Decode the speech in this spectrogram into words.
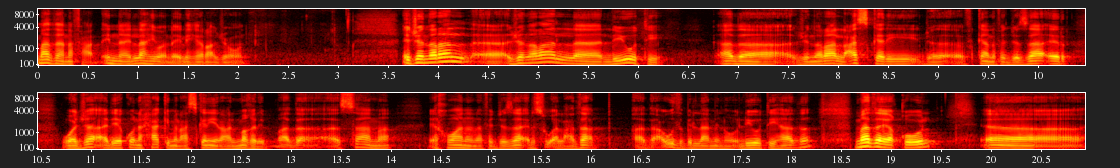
ماذا نفعل؟ إنا لله وإنا إليه راجعون. جنرال جنرال ليوتي هذا جنرال عسكري كان في الجزائر وجاء ليكون حاكما عسكريا على المغرب. هذا سام إخواننا في الجزائر سوء العذاب؟ هذا أعوذ بالله منه ليوتي هذا. ماذا يقول؟ آه،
